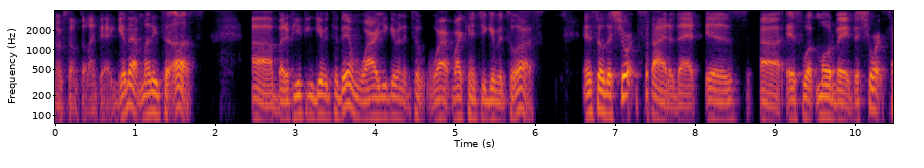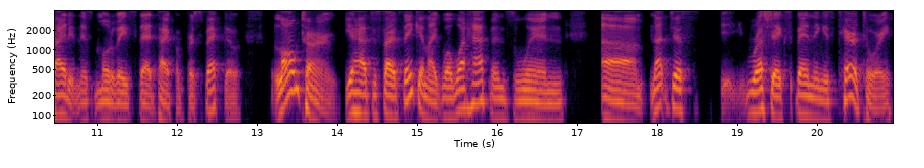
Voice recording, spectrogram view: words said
or something like that. Give that money to us uh, but if you can give it to them, why are you giving it to why why can't you give it to us? And so the short side of that is uh, is what motivates the short sightedness motivates that type of perspective. Long term, you have to start thinking like, well, what happens when um, not just Russia expanding its territory,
